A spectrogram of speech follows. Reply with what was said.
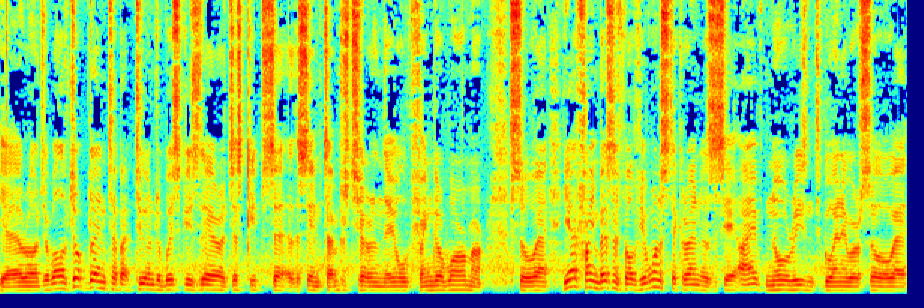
Yeah, Roger. Well, I've dropped down to about 200 whiskies there. It just keeps uh, at the same temperature in the old finger warmer. So, uh, yeah, fine business, But If you want to stick around, as I say, I have no reason to go anywhere, so uh,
